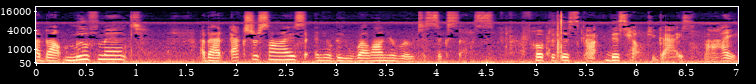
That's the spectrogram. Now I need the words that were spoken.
about movement, about exercise, and you'll be well on your road to success. Hope that this got this helped you guys. Bye.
